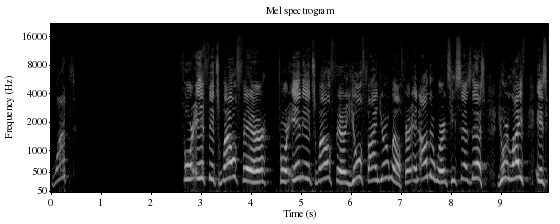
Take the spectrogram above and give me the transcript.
What? For if its welfare for in its welfare, you'll find your welfare. In other words, he says this your life is,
